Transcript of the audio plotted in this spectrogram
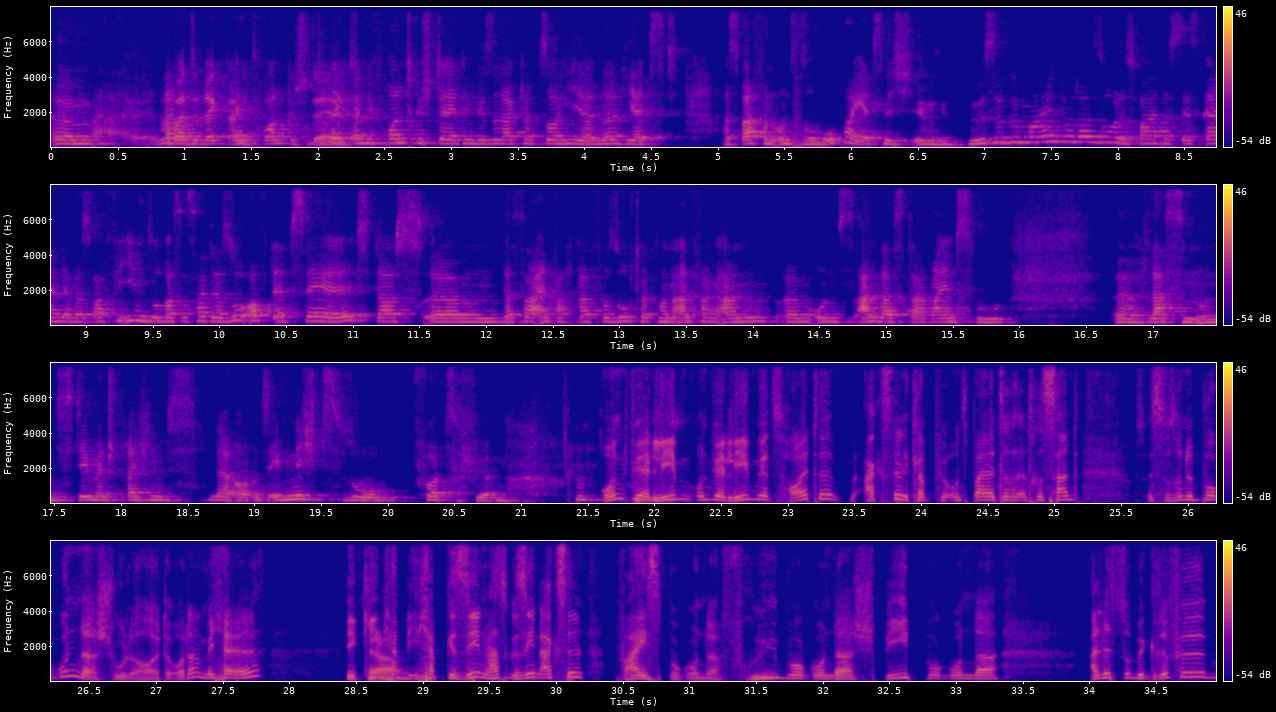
Ähm, ne? aber direkt an die Front gestellt. Direkt an die Front gestellt und gesagt hat, so hier, ne, jetzt. Das war von unserem Opa jetzt nicht irgendwie böse gemeint oder so. Das war das jetzt gar nicht, aber es war für ihn so was. Das hat er so oft erzählt, dass, ähm, dass er einfach da versucht hat, von Anfang an ähm, uns anders da rein zu äh, lassen und dementsprechend ne, uns eben nicht so vorzuführen. Und wir erleben, und wir erleben jetzt heute, Axel, ich glaube für uns beide interessant, es ist so eine Burgunderschule heute, oder, Michael? Wir gehen, ja. Ich habe hab gesehen, hast du gesehen, Axel? Weißburgunder, Frühburgunder, Spätburgunder, alles so Begriffe,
